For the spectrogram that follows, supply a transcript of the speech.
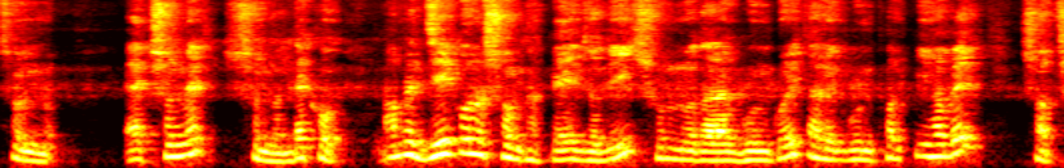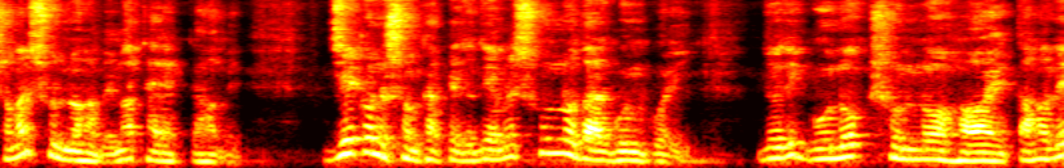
শূন্য। এক শূন্যের শূন্য দেখো, আমরা যে কোনো সংখ্যাকে যদি শূন্য দ্বারা গুণ করি, তাহলে গুণফল কি হবে? সবসময় শূন্য হবে, মাথায় রাখতে হবে। যে কোনো সংখ্যাকে যদি আমরা শূন্য দ্বারা গুণ করি, যদি গুণক শূন্য হয়, তাহলে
